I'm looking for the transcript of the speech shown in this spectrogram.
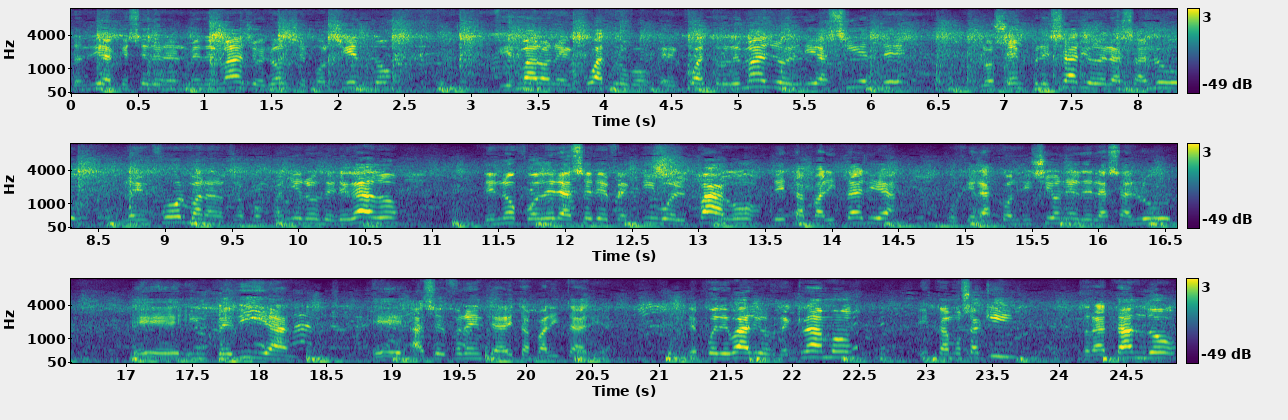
tendría que ser en el mes de mayo, el 11%, firmaron el 4, el 4 de mayo, el día 7, los empresarios de la salud le informan a nuestros compañeros delegados de no poder hacer efectivo el pago de esta paritaria porque las condiciones de la salud eh, impedían eh, hacer frente a esta paritaria. Después de varios reclamos, estamos aquí tratando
